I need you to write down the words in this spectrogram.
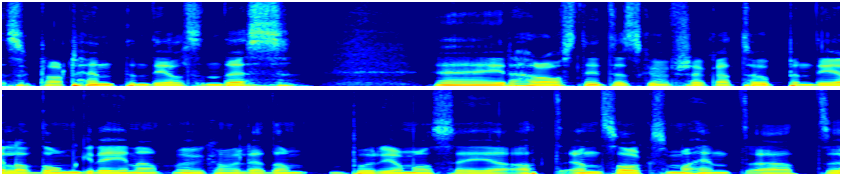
såklart hänt en del sedan dess. Eh, I det här avsnittet ska vi försöka ta upp en del av de grejerna, men vi kan väl redan börja med att säga att en sak som har hänt är att eh,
